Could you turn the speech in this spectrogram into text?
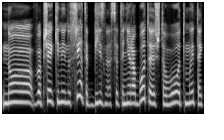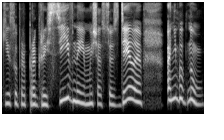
но вообще киноиндустрия это бизнес, это не работает, что вот мы такие супер прогрессивные, мы сейчас все сделаем. Они бы, ну,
